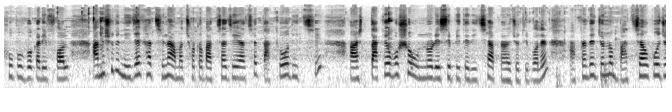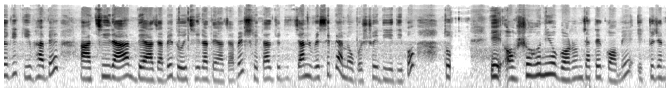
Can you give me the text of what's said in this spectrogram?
খুব উপকারী ফল। আমি শুধু নিজে খাচ্ছি না, আমার ছোট বাচ্চা যে আছে তাকেও দিচ্ছি। আর তাকে অবশ্য অন্য রেসিপিতে দিচ্ছি, আপনারা যদি বলেন। আপনাদের জন্য বাচ্চা উপযোগী কীভাবে চিরা দেয়া যাবে, দই চিরা দেয়া যাবে, সেটা যদি চান রেসিপি, আমি অবশ্যই দিয়ে দিব। তো এই অসহনীয় গরম যাতে কমে, একটু যেন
